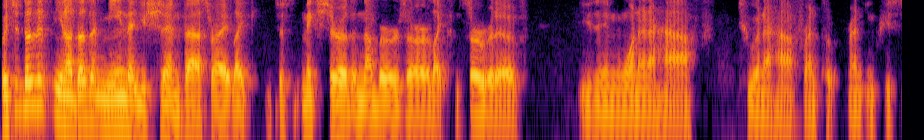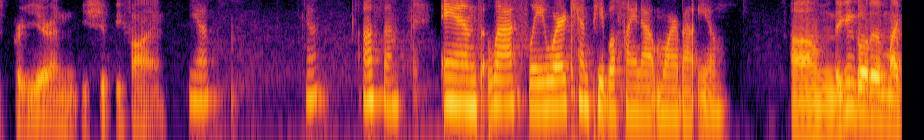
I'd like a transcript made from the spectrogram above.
Which it doesn't, you know, doesn't mean that you should invest, right? Like just make sure the numbers are like conservative using one and a half two and a half rent rent increases per year, and you should be fine. yeah Yeah. Awesome. And lastly, where can people find out more about you? Um, they can go to my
